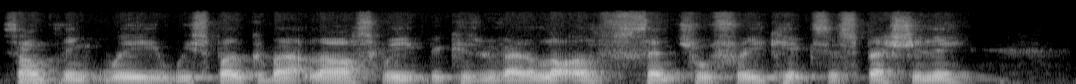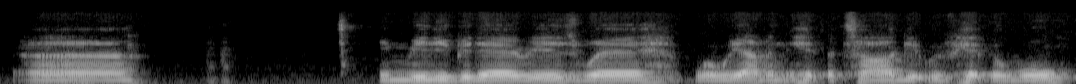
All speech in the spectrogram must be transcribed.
something we we spoke about last week because we've had a lot of central free kicks especially uh, in really good areas where where we haven't hit the target, we've hit the wall,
